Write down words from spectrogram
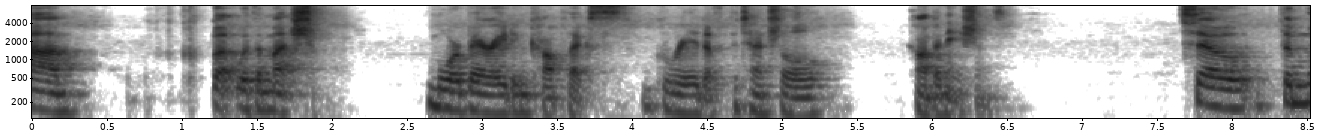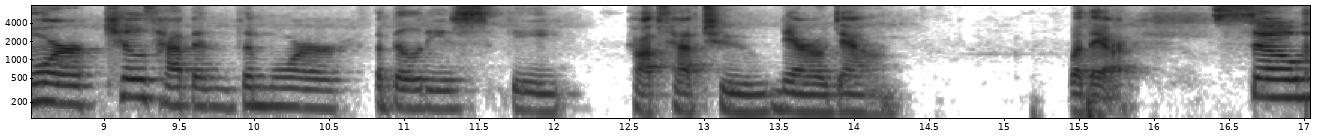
um, but with a much more varied and complex grid of potential combinations. So the more kills happen, the more abilities the cops have to narrow down what they are. So,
